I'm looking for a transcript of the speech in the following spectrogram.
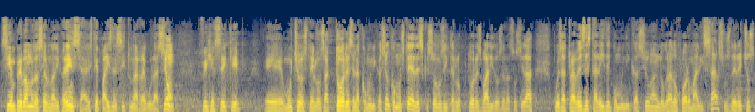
siempre vamos a hacer una diferencia, este país necesita una regulación, fíjese que eh, muchos de los actores de la comunicación, como ustedes, que son los interlocutores válidos de la sociedad, pues a través de esta ley de comunicación han logrado formalizar sus derechos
